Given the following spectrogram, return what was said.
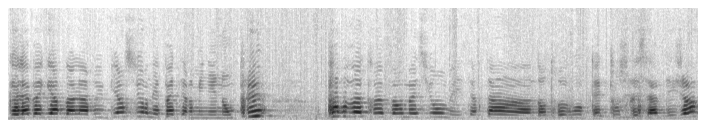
que la bagarre dans la rue, bien sûr, n'est pas terminée non plus. Pour votre information, mais certains d'entre vous, peut-être tous le savent déjà,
